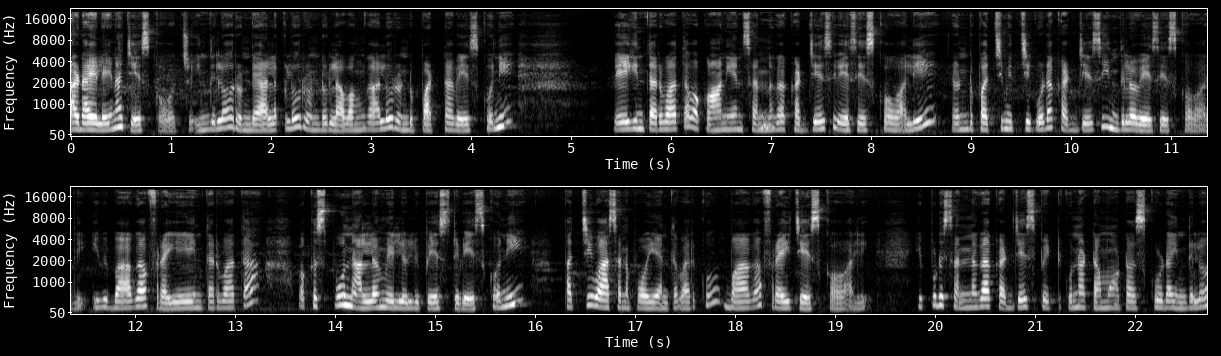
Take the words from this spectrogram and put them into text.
కడాయిలైనా చేసుకోవచ్చు. ఇందులో రెండు యాలకులు రెండు లవంగాలు రెండు పట్ట వేసుకొని వేగిన తర్వాత ఒక ఆనియన్ సన్నగా కట్ చేసి వేసేసుకోవాలి. రెండు పచ్చిమిర్చి కూడా కట్ చేసి ఇందులో వేసేసుకోవాలి. ఇవి బాగా ఫ్రై అయిన తర్వాత ఒక స్పూన్ అల్లం వెల్లుల్లి పేస్ట్ వేసుకొని పచ్చి వాసన పోయేంత వరకు బాగా ఫ్రై చేసుకోవాలి. ఇప్పుడు సన్నగా కట్ చేసి పెట్టుకున్న టమాటోస్ కూడా ఇందులో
